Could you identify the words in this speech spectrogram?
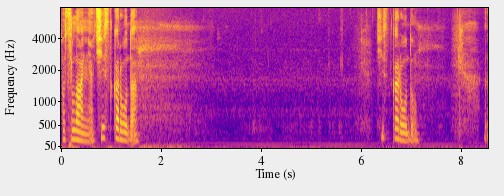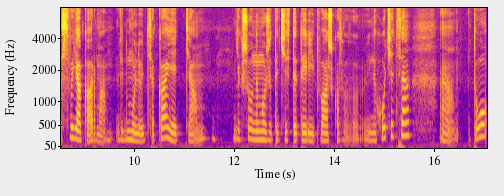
посилання. Чистка рода. Чистка роду. Своя карма відмолюється каяттям. Якщо не можете чистити рід, важко і не хочеться, то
